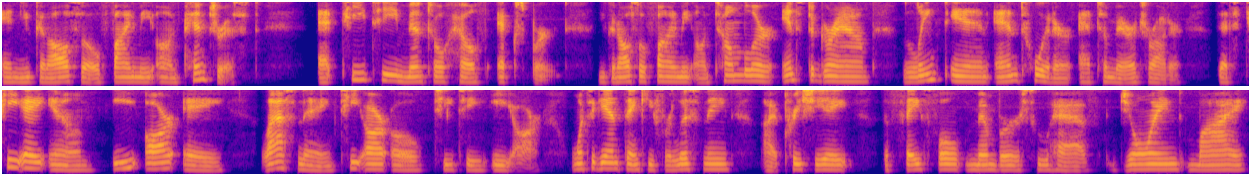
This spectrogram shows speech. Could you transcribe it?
And you can also find me on Pinterest at TT Mental Health Expert. You can also find me on Tumblr, Instagram, LinkedIn, and Twitter at Tamera Trotter. That's T A M E R A, last name T R O T T E R. Once again, thank you for listening. I appreciate the faithful members who have joined my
